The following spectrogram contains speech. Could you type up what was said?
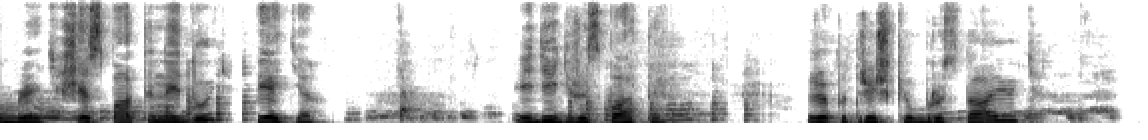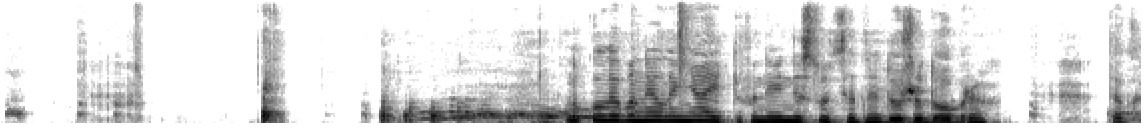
роблять? Ще спати не йдуть? Петя. Ідіть вже спати. Вже потрішки обростають. Ну, коли вони линяють, то вони і несуться не дуже добре. Так,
